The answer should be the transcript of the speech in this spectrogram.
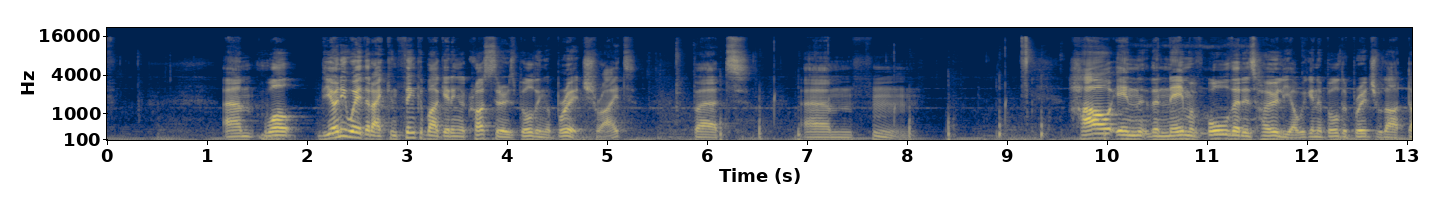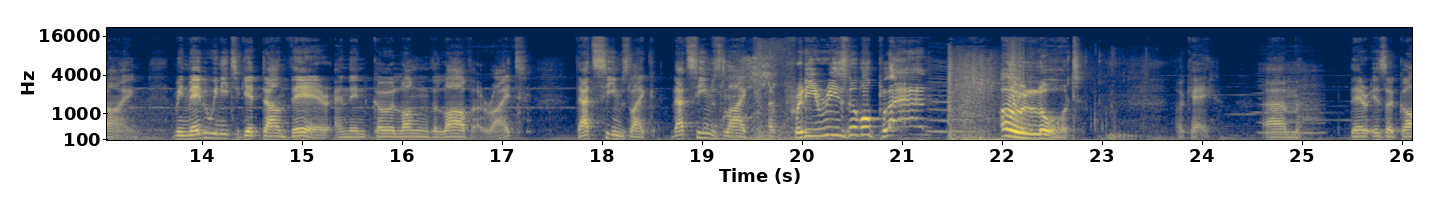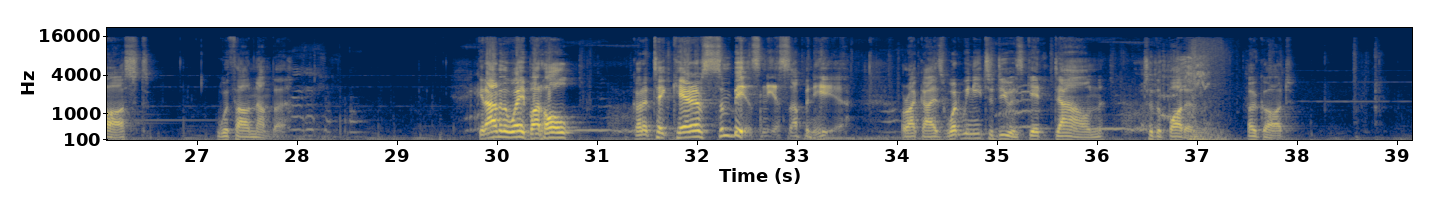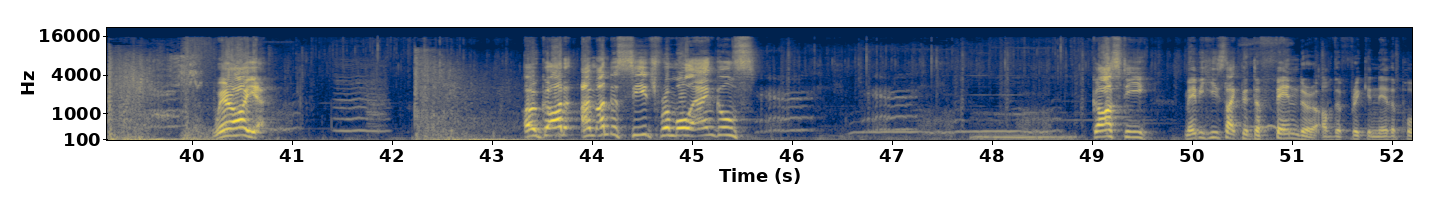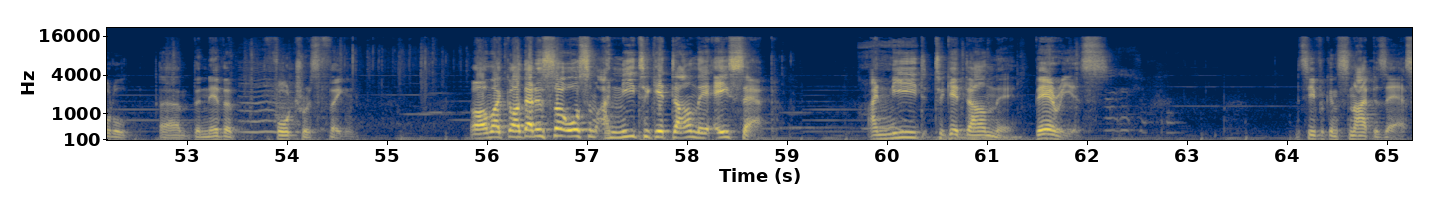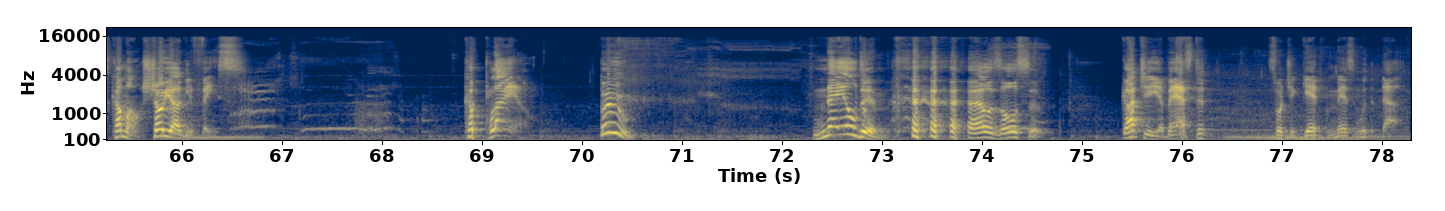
Um, well, the only way that I can think about getting across there is building a bridge, right? But, um, hmm. How in the name of all that is holy are we going to build a bridge without dying? I mean, maybe we need to get down there and then go along the lava, right? That seems like that seems like a pretty reasonable plan. Oh lord. Okay. Um, there is a ghast with our number. Get out of the way, butthole. Gotta take care of some business up in here. Alright, guys, what we need to do is get down to the bottom. Oh god. Where are you? Oh god, I'm under siege from all angles! Ghasty! Maybe he's like the defender of the freaking nether portal, um, the nether fortress thing. Oh my god, that is so awesome! I need to get down there ASAP. I need to get down there. There he is. Let's see if we can snipe his ass. Come on, show your ugly face. Kaplam! Boom! Nailed him! that was awesome. Gotcha, you bastard. That's what you get for messing with the dogs.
